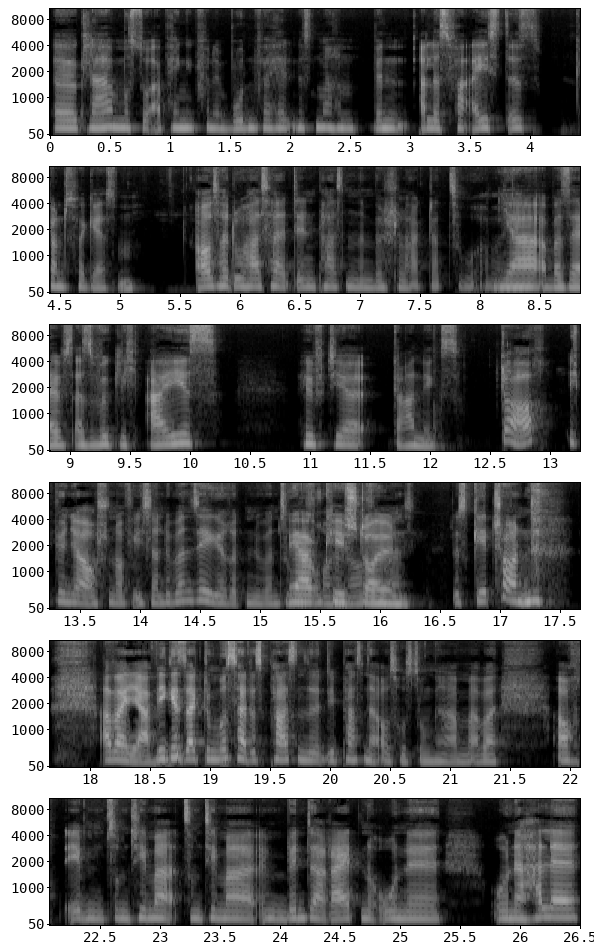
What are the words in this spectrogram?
Äh, klar, musst du abhängig von den Bodenverhältnissen machen. Wenn alles vereist ist, kannst du es vergessen. Außer du hast halt den passenden Beschlag dazu. Aber ja, ja, aber selbst, also wirklich Eis hilft dir gar nichts. Doch, ich bin ja auch schon auf Island über den See geritten, über den Ja, okay, Stollen. Das geht schon. Aber ja, wie gesagt, du musst halt das passende, die passende Ausrüstung haben. Aber auch eben zum Thema, zum Thema im Winter reiten ohne, ohne Halle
